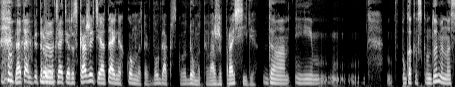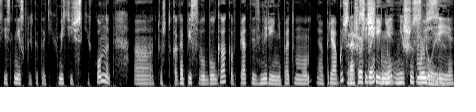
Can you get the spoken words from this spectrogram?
Наталья Петровна, Да. кстати, расскажите о тайных комнатах Булгаковского дома-то, вас же просили. Да, и в Булгаковском доме у нас есть несколько таких мистических комнат, а, то, что, как описывал Булгаков, пятое измерение, поэтому а, при обычном Хорошо, посещении не- не шестое. музея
